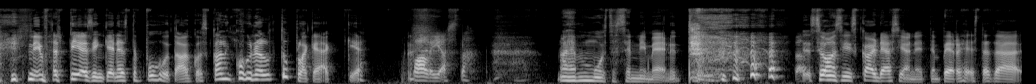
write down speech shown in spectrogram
niin mä tiesin, kenestä puhutaan, koska olen kuunnellut tuplakäkkiä. Paljasta. No en muista sen nimeä nyt. Se on siis Kardashianitten perheestä tämä...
